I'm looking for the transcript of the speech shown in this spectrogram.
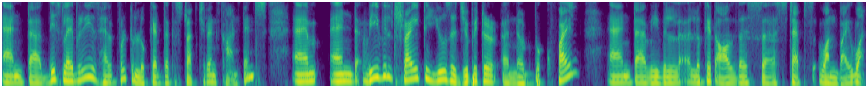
And uh, this library is helpful to look at the structure and contents. Um, and we will try to use a Jupyter uh, notebook file and uh, we will uh, look at all these uh, steps one by one.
